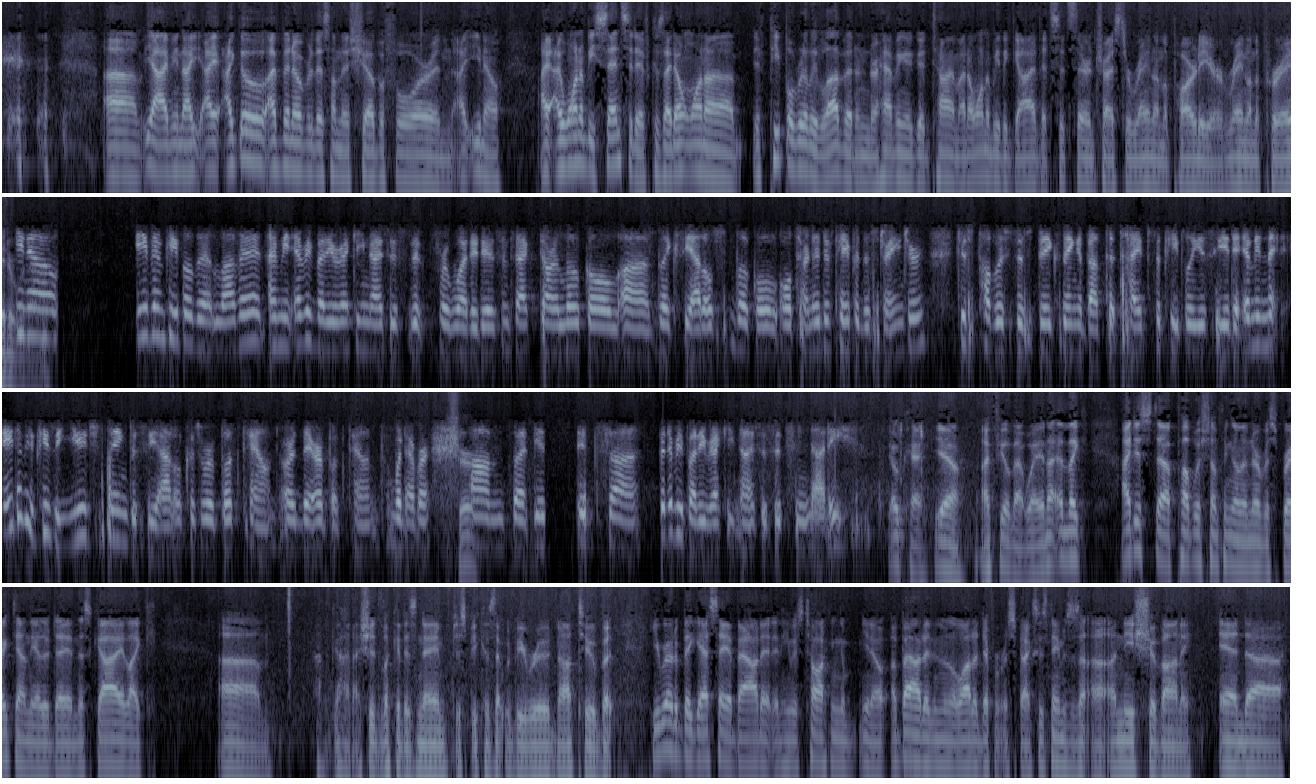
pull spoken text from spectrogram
um, yeah, I mean, I, I, I, go. I've been over this on this show before, and I, you know, I, I want to be sensitive because I don't want to. If people really love it and they're having a good time, I don't want to be the guy that sits there and tries to rain on the party or rain on the parade. Or you whatever. know, even people that love it, I mean, everybody recognizes it for what it is. In fact, our local, uh, like Seattle's local alternative paper, The Stranger, just published this big thing about the types of people you see. At, I mean, the AWP is a huge thing to Seattle because we're a book town, or they're a book town, whatever. Sure. Um, but it, it's, uh, but everybody recognizes it's nutty. Okay, yeah, I feel that way, and I like. I just uh, published something on the Nervous Breakdown the other day, and this guy like. Um, oh God, I should look at his name just because that would be rude not to. But he wrote a big essay about it, and he was talking, you know, about it in a lot of different respects. His name is uh, Anish Shivani, and uh,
